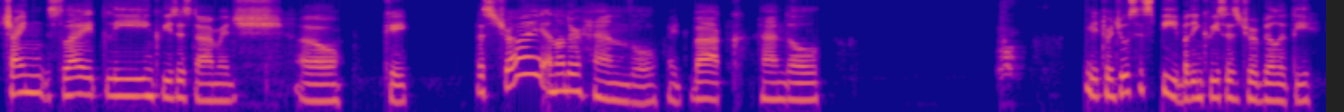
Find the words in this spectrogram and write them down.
Shine slightly increases damage. Oh, okay. Let's try another handle. Right, back, handle. It reduces speed but increases durability.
